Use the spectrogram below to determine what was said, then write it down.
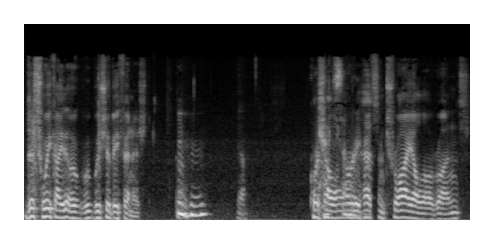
this week. I uh, we should be finished. Mm-hmm. Yeah. Of course, I already had some trial uh, runs.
